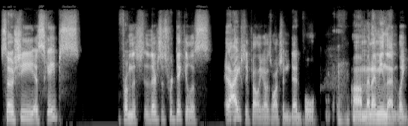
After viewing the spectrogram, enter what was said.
So she escapes from this there's this ridiculous and i actually felt like i was watching deadpool um and i mean that like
